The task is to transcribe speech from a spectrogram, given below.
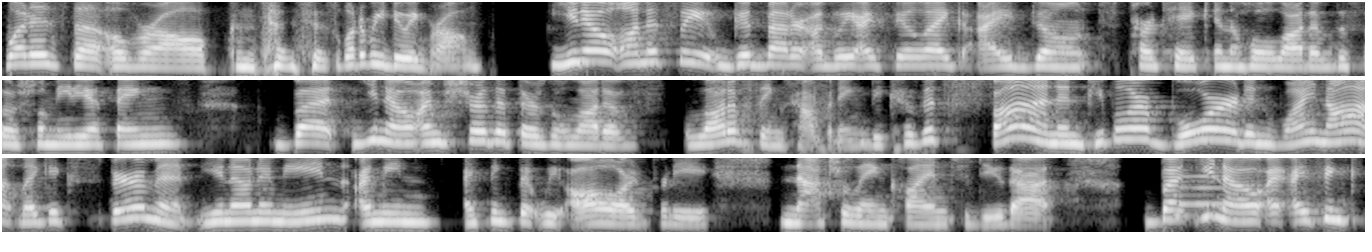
what is the overall consensus? What are we doing wrong? You know, honestly, good, bad, or ugly, I feel like I don't partake in a whole lot of the social media things. But, you know, I'm sure that there's a lot of a lot of things happening because it's fun and people are bored and why not? Like experiment you know what i mean? I mean i think that we all are pretty naturally inclined to do that but you know I, I, think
